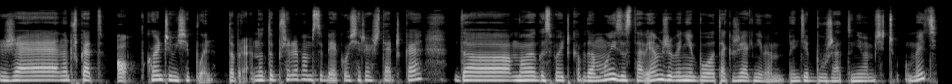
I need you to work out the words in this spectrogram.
że na przykład, o, kończy mi się płyn. Dobra, no to przelewam sobie jakąś reszteczkę do małego słoiczka w domu i zostawiam, żeby nie było tak, że jak, nie wiem, będzie burza, to nie mam się czym umyć.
